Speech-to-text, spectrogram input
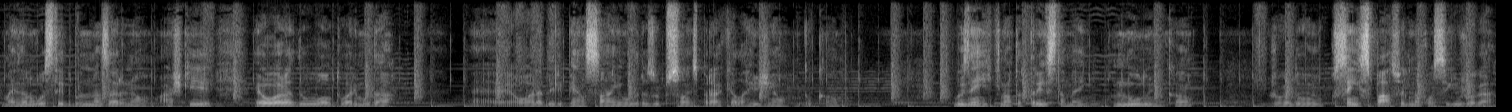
Mas eu não gostei do Bruno Nazário, não. Acho que é hora do Autuari mudar. É hora dele pensar em outras opções para aquela região do campo. Luiz Henrique, nota 3 também. Nulo em campo. Jogador sem espaço, ele não conseguiu jogar.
